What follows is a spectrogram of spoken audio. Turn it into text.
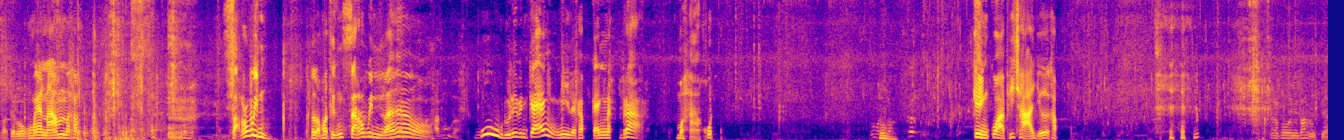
เรา จะลงแม่น้ำนะครับ สารวิน เรามาถึงสารวินแล้ววู้ดูได้เป็นแก๊งนี่เลยครับ แก๊งนักล่ามหาคตอืมเก่งกว่าพิชาเยอะครับเราพูดยังบ้างหรือเปล่า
